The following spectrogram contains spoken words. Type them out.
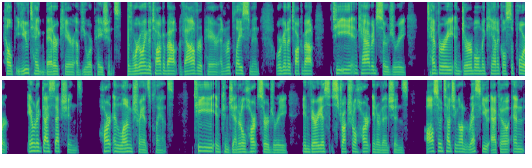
help you take better care of your patients? Because we're going to talk about valve repair and replacement. We're going to talk about TEE and CABG surgery, temporary and durable mechanical support, aortic dissections, heart and lung transplants, TEE and congenital heart surgery, in various structural heart interventions, also touching on rescue echo and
